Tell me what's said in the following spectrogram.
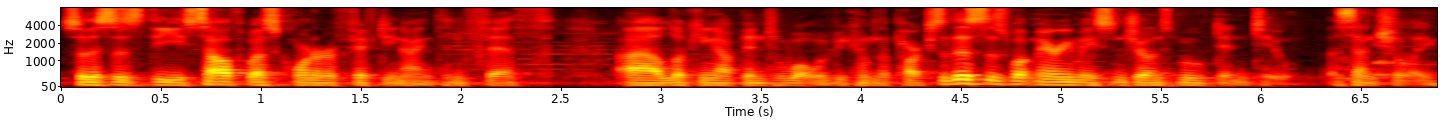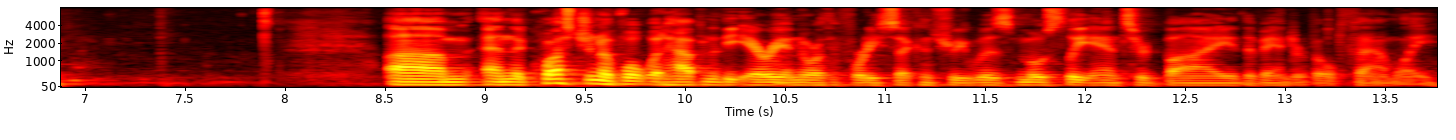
So this is the southwest corner of 59th and 5th, uh, looking up into what would become the park. So this is what Mary Mason Jones moved into, essentially. Um, and the question of what would happen to the area north of 42nd Street was mostly answered by the Vanderbilt family.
